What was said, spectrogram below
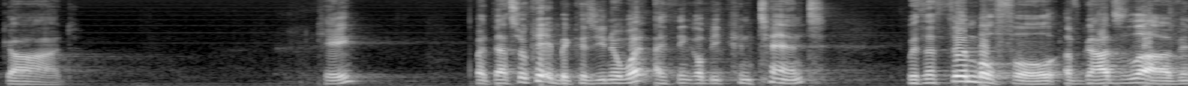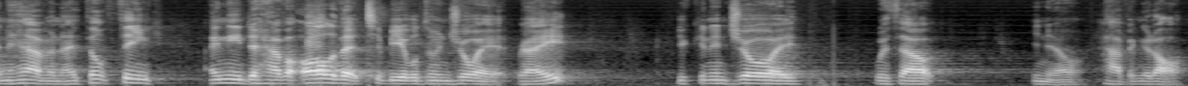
God. Okay? But that's okay because you know what? I think I'll be content with a thimbleful of God's love in heaven. I don't think I need to have all of it to be able to enjoy it, right? You can enjoy without, you know, having it all.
